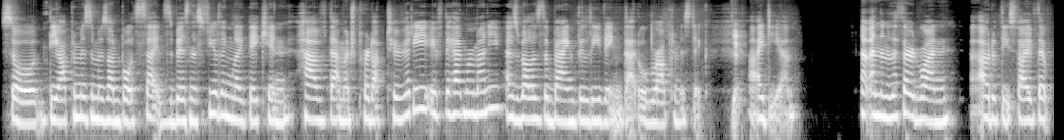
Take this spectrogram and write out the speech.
So the optimism is on both sides. The business feeling like they can have that much productivity if they had more money, as well as the bank believing that over optimistic yeah. idea. Uh, and then the third one out of these five that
